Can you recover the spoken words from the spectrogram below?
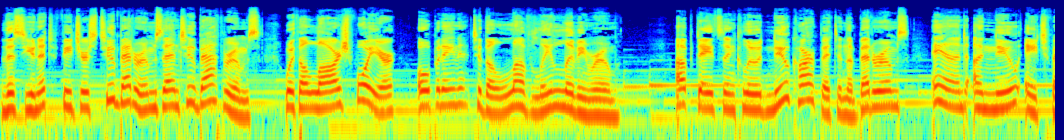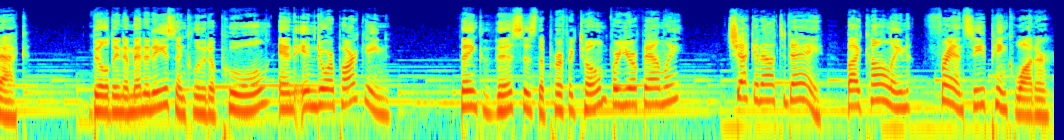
This unit features two bedrooms and two bathrooms with a large foyer opening to the lovely living room. Updates include new carpet in the bedrooms and a new HVAC. Building amenities include a pool and indoor parking. Think this is the perfect home for your family? Check it out today by calling Francie Pinkwater.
